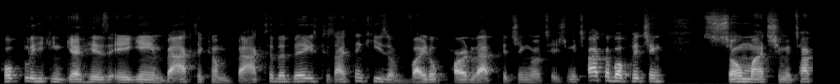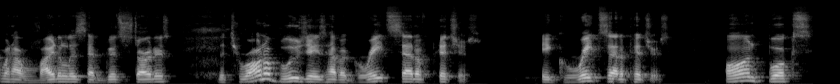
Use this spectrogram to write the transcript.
Hopefully, he can get his A game back to come back to the bigs because I think he's a vital part of that pitching rotation. We talk about pitching so much and we talk about how vital is to have good starters. The Toronto Blue Jays have a great set of pitchers, a great set of pitchers on books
